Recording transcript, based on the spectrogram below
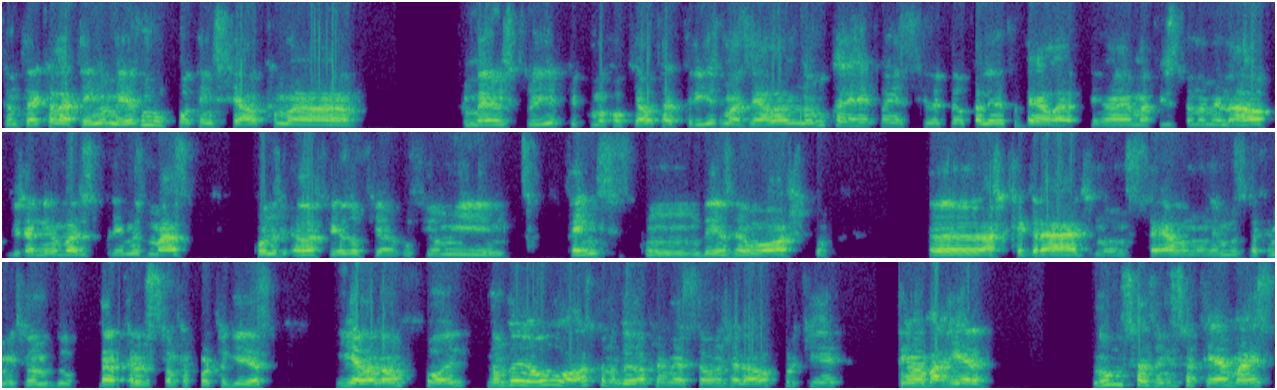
Tanto é que ela tem o mesmo potencial que uma Meryl Streep, como qualquer outra atriz, mas ela nunca é reconhecida pelo talento dela. É uma atriz fenomenal, que já ganhou vários prêmios, mas quando ela fez o, filme Fences com Denzel Washington, uh, acho que é Grade, nome não lembro exatamente o nome do, da tradução para português, e ela não foi, não ganhou o Oscar, não ganhou a premiação geral, porque tem uma barreira. Nos Estados Unidos até é mais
